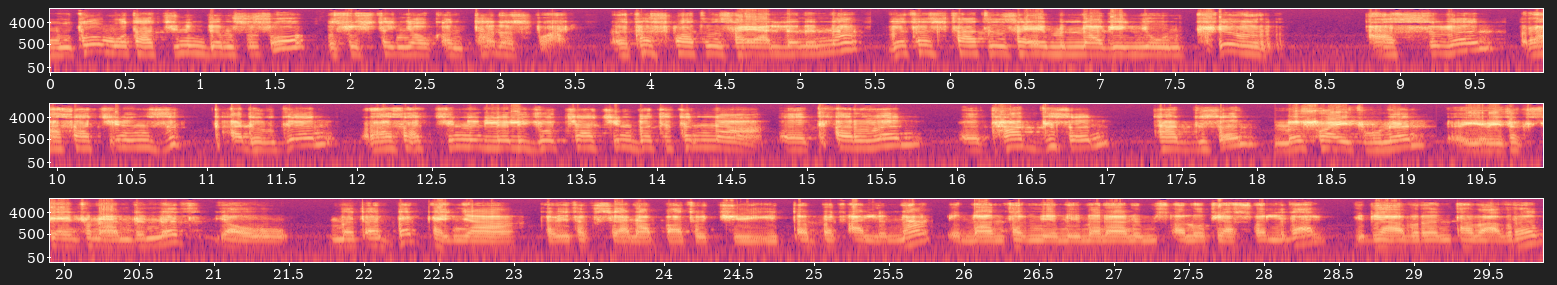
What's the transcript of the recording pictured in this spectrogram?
ሙቶ ሞታችንን ደምስሶ በሶስተኛው ቀን ተነስቷል። ተስፋ ትንሣኤ ያለንና በተስፋ ትንሣኤ የምናገኘውን ክብር አስበን ራሳችንን ዝቅ አድርገን ራሳችንን ለልጆቻችን በትትና ቀርበን ታግሰን ታግሰን መስዋዕት ሁነን የቤተ ክርስቲያኒቱን አንድነት ያው መጠበቅ ከኛ ከቤተ ክርስቲያን አባቶች ይጠበቃልና የእናንተም የምዕመናንም ጸሎት ያስፈልጋል። እንግዲህ አብረን ተባብረን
